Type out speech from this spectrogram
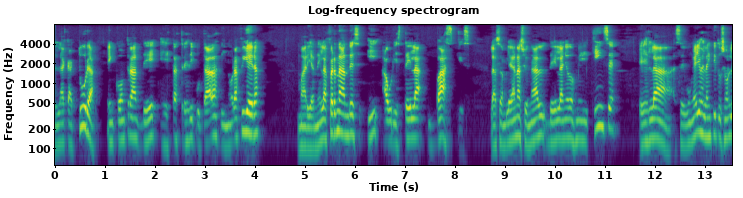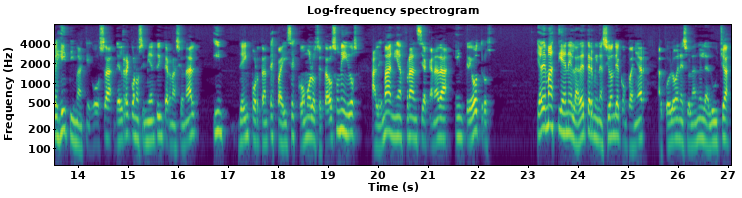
la captura en contra de estas tres diputadas, Dinora Figuera, Marianela Fernández y Auristela Vázquez. La Asamblea Nacional del año 2015 es la, según ellos, la institución legítima que goza del reconocimiento internacional de importantes países como los Estados Unidos, Alemania, Francia, Canadá, entre otros. Y además tiene la determinación de acompañar al pueblo venezolano en la lucha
